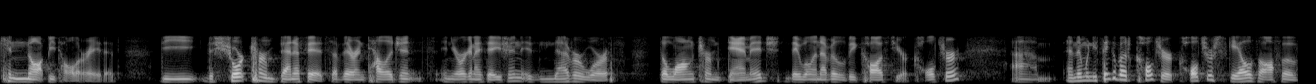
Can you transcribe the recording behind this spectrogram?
cannot be tolerated. The, the short term benefits of their intelligence in your organization is never worth the long term damage they will inevitably cause to your culture. Um, and then when you think about culture, culture scales off of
